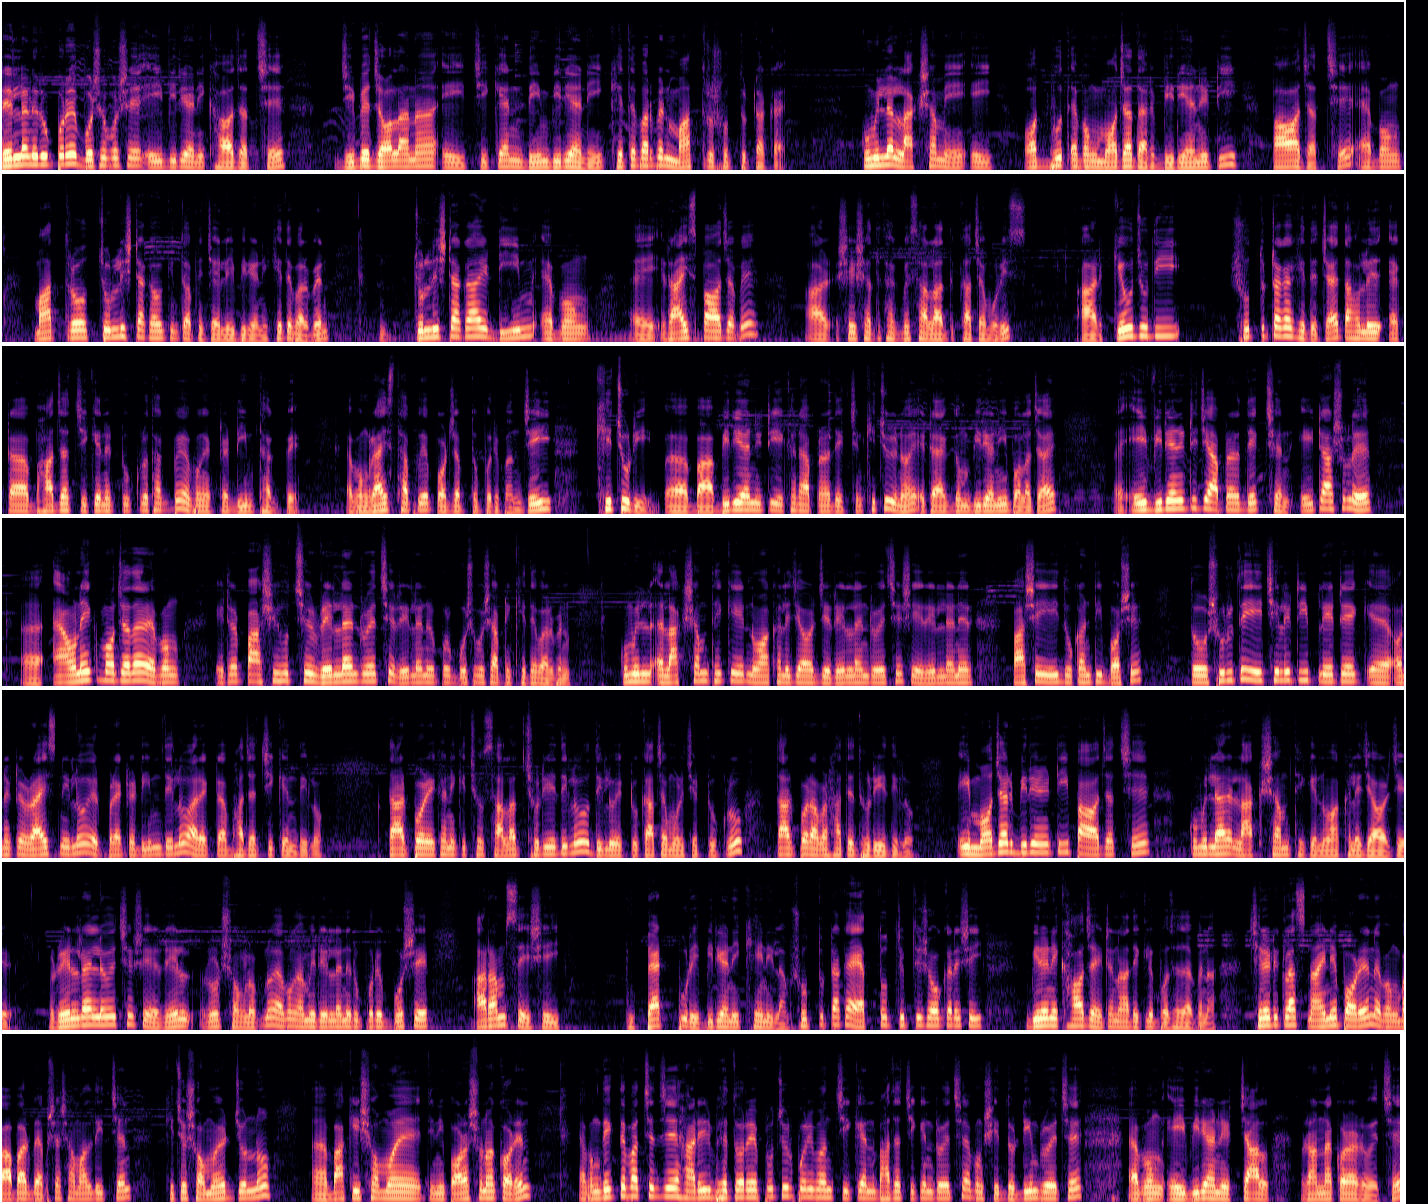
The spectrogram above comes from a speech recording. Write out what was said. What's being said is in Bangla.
রেললাইনের উপরে বসে বসে এই বিরিয়ানি খাওয়া যাচ্ছে। জিভে জল আনা এই চিকেন ডিম বিরিয়ানি খেতে পারবেন মাত্র সত্তর টাকায়। কুমিল্লার লাকসামে এই অদ্ভুত এবং মজাদার বিরিয়ানিটি পাওয়া যাচ্ছে এবং মাত্র চল্লিশ টাকাও কিন্তু আপনি চাইলে এই বিরিয়ানি খেতে পারবেন। চল্লিশ টাকায় ডিম এবং রাইস পাওয়া যাবে, আর সেই সাথে থাকবে সালাদ, কাঁচামরিচ। আর কেউ যদি সত্তর টাকা খেতে চায়, তাহলে একটা ভাজা চিকেনের টুকরো থাকবে এবং একটা ডিম থাকবে এবং রাইস থাকবে পর্যাপ্ত পরিমাণ। যেই খিচুড়ি বা বিরিয়ানিটি এখানে আপনারা দেখছেন, খিচুড়ি নয়, এটা একদম বিরিয়ানি বলা যায়। এই বিরিয়ানিটি যে আপনারা দেখছেন, এইটা আসলে অনেক মজাদার এবং এটার পাশে হচ্ছে রেল লাইন রয়েছে। রেল লাইনের উপর বসে বসে আপনি খেতে পারবেন। কুমিল্লা লাকসাম থেকে নোয়াখালী যাওয়ার যে রেল লাইন রয়েছে, সেই রেল লাইনের পাশে এই দোকানটি বসে। তো শুরুতে এই ছেলেটি প্লেটে অনেকটা রাইস নিল, এরপর একটা ডিম দিল আর একটা ভাজা চিকেন দিল। তারপর এখানে কিছু সালাদ ছড়িয়ে দিল দিল একটু কাঁচামরিচের টুকরো, তারপর আমার হাতে ধরিয়ে দিল। এই মজার বিরিয়ানিটি পাওয়া যাচ্ছে কুমিল্লার লাকসাম থেকে নোয়াখালী যাওয়ার যে রেল লাইন রয়েছে, সে রেল রোড সংলগ্ন এবং আমি রেল লাইনের উপরে বসে আরামসে সেই প্যাট পুরে বিরিয়ানি খেয়ে নিলাম। সত্তর টাকা এত তৃপ্তি সহকারে সেই বিরিয়ানি খাওয়া যায়, এটা না দেখলে বোঝা যাবে না। ছেলেটি ক্লাস নাইনে পড়েন এবং বাবার ব্যবসা সামাল দিচ্ছেন কিছু সময়ের জন্য। বাকি সময়ে তিনি পড়াশোনা করেন এবং দেখতে পাচ্ছেন যে হাঁড়ির ভেতরে প্রচুর পরিমাণ চিকেন, ভাজা চিকেন রয়েছে এবং সিদ্ধ ডিম রয়েছে এবং এই বিরিয়ানির চাল রান্না করা রয়েছে।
